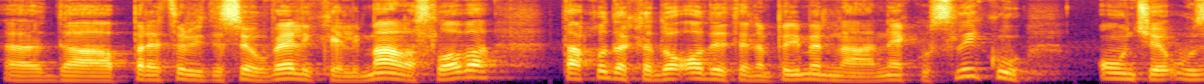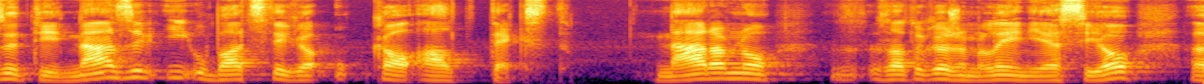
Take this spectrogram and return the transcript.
da pretvorite sve u velika ili mala slova, tako da kada odete, na primjer, na neku sliku, on će uzeti naziv i ubaciti ga kao alt tekst. Naravno, zato kažem lenji SEO, uh,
